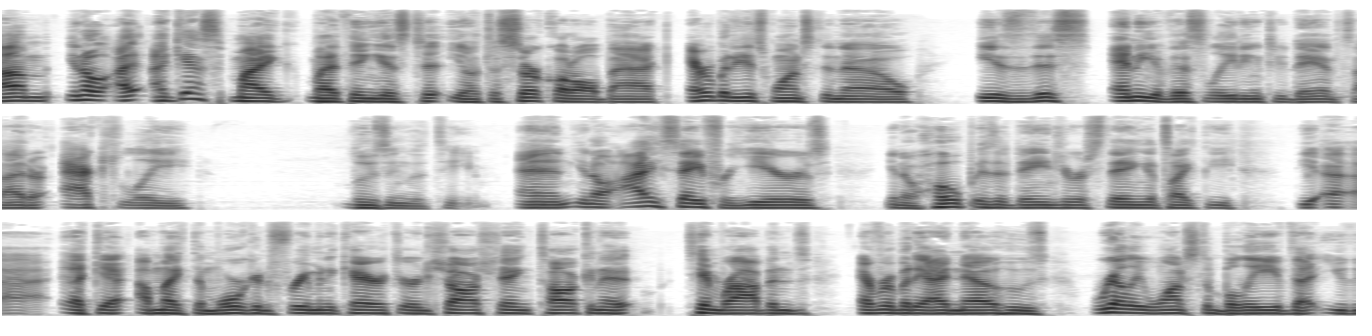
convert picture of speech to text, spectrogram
Um, you know, I, I guess my my thing is to you know to circle it all back. Everybody just wants to know is this any of this leading to Dan Snyder actually losing the team? And you know, I say for years, you know, hope is a dangerous thing. It's like the the uh, uh like I'm like the Morgan Freeman character in Shawshank talking to Tim Robbins. Everybody I know who's really wants to believe that you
